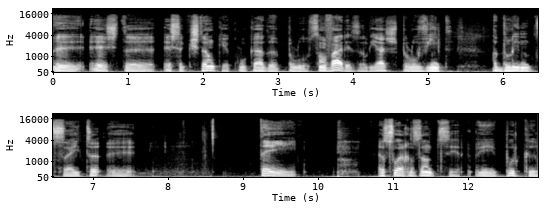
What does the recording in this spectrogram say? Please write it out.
eh, esta, esta questão que é colocada pelo. São várias, aliás, pelo ouvinte Adelino de Seita, tem a sua razão de ser, porque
